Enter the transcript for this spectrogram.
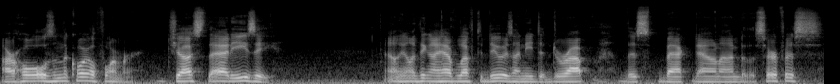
our holes in the coil former. Just that easy. Now the only thing I have left to do is I need to drop this back down onto the surface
